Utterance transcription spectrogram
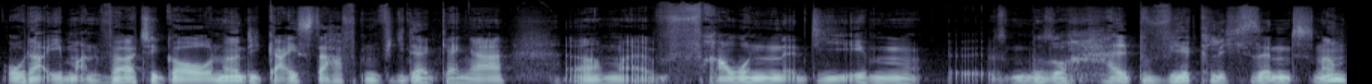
oder eben an Vertigo, ne? die geisterhaften Wiedergänger, ähm, äh, Frauen, die eben äh, nur so halb wirklich sind. Ne?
